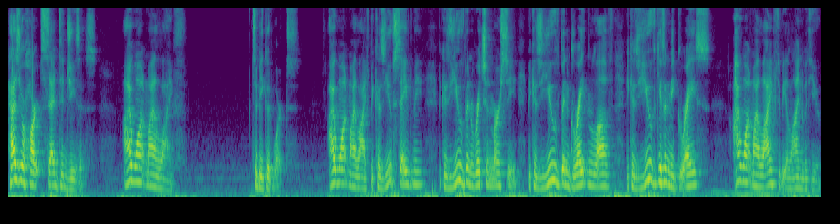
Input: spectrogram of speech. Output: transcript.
has your heart said to Jesus, I want my life to be good works? I want my life because you've saved me, because you've been rich in mercy, because you've been great in love, because you've given me grace. I want my life to be aligned with you.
